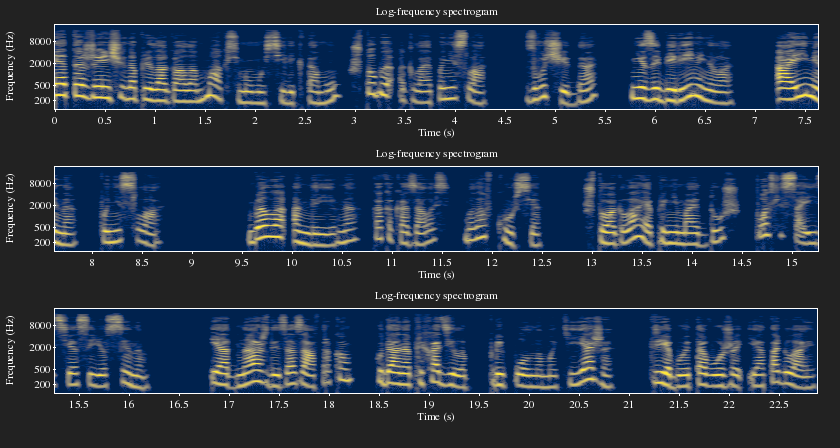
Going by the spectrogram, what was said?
эта женщина прилагала максимум усилий к тому, чтобы Аглая понесла. Звучит, да? Не забеременела, а именно понесла. Белла Андреевна, как оказалось, была в курсе, что Аглая принимает душ после соития с ее сыном. И однажды за завтраком, куда она приходила при полном макияже, требуя того же и от Аглаи,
